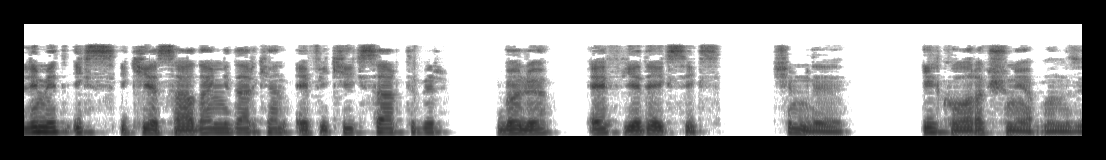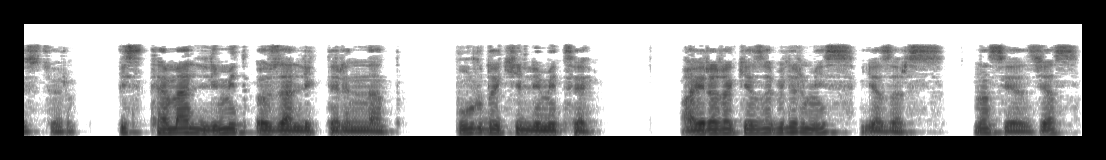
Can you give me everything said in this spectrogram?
Limit x 2'ye sağdan giderken f 2x artı 1 bölü f 7 eksi x. Şimdi ilk olarak şunu yapmanızı istiyorum. Biz temel limit özelliklerinden buradaki limiti ayırarak yazabilir miyiz? Yazarız. Nasıl yazacağız?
